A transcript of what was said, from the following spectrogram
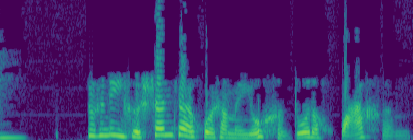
嗯，就是那个山寨货上面有很多的划痕，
